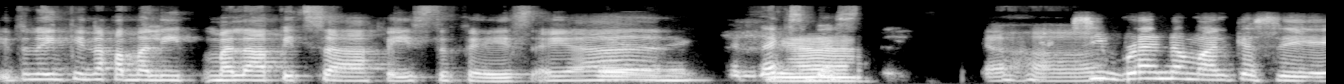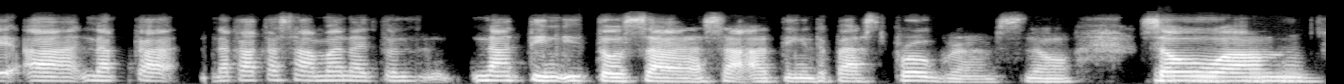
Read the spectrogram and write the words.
Ito na yung pinakamalapit sa face to face. Ayan. The next Yeah. best thing. Uh-huh. Si Bren naman kasi ah, naka, nakakasama na ito, natin ito sa sa ating the past programs, no? So Mhm, um mhm.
